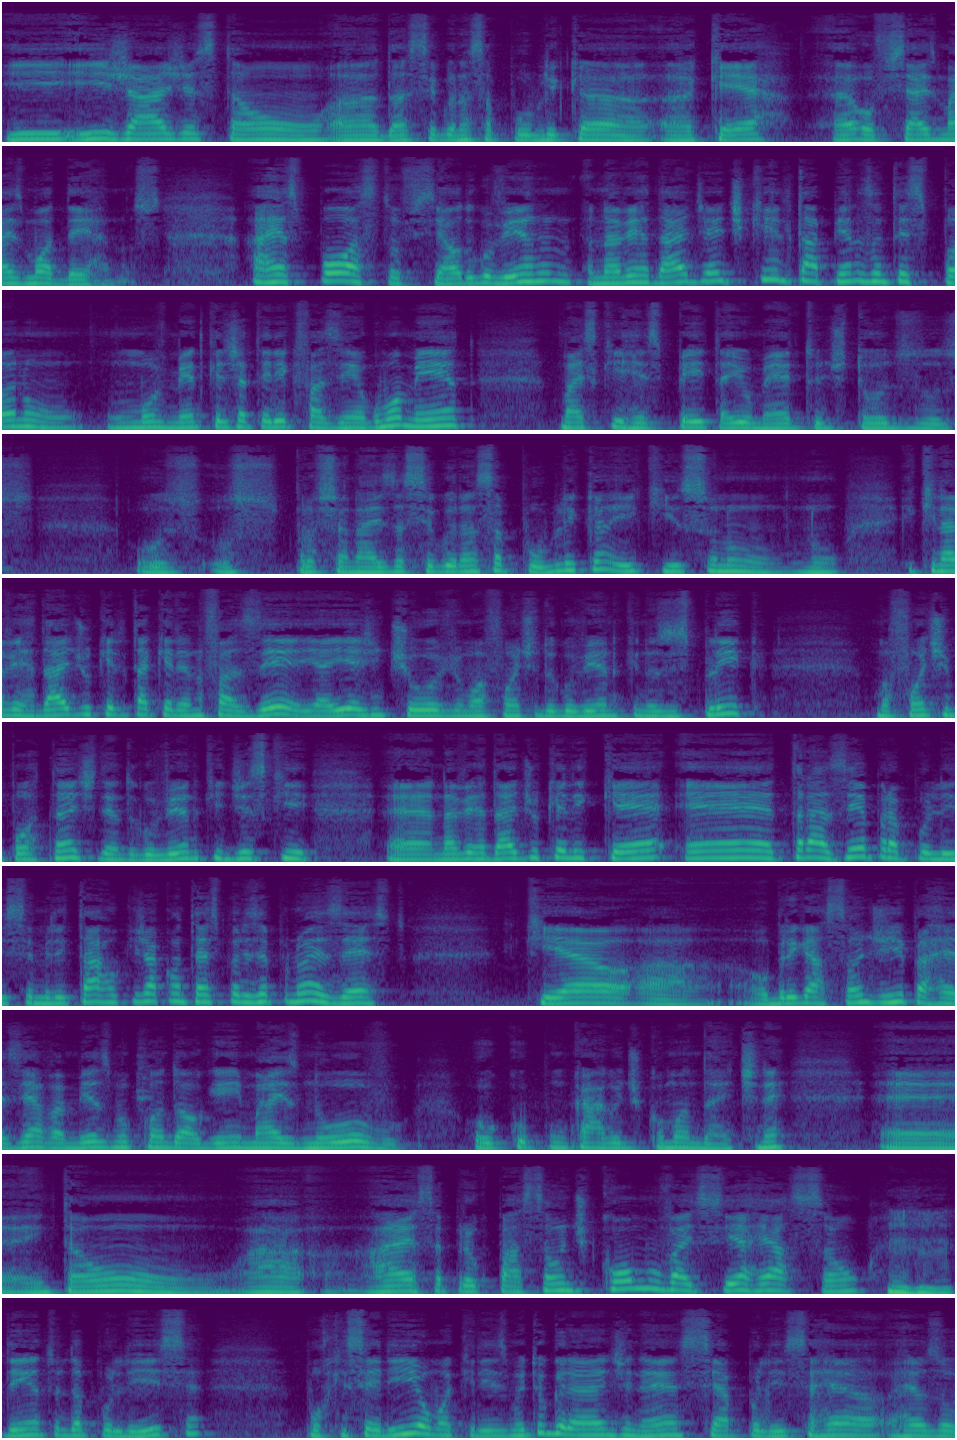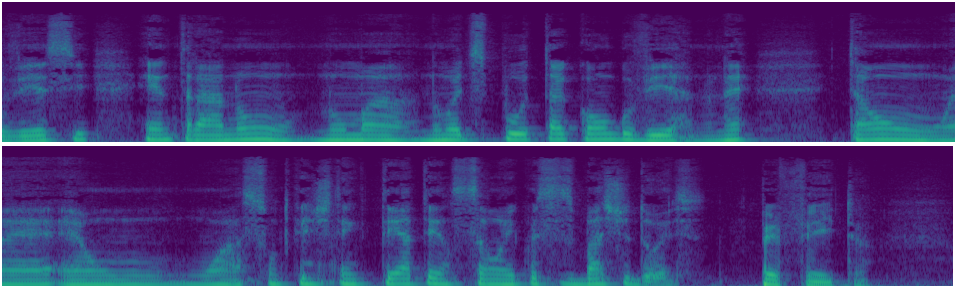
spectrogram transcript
e, e já a gestão ah, da segurança pública ah, quer ah, oficiais mais modernos. A resposta oficial do governo, na verdade, é de que ele está apenas antecipando um, um movimento que ele já teria que fazer em algum momento, mas que respeita aí o mérito de todos os, os, os profissionais da segurança pública e que isso não, não e que na verdade o que ele está querendo fazer e aí a gente ouve uma fonte do governo que nos explica uma fonte importante dentro do governo que diz que, eh, na verdade, o que ele quer é trazer para a polícia militar o que já acontece, por exemplo, no Exército, que é a, a obrigação de ir para a reserva mesmo quando alguém mais novo ocupa um cargo de comandante, né? Eh, então há, há essa preocupação de como vai ser a reação dentro da polícia, porque seria uma crise muito grande, né? Se a polícia re- resolvesse entrar num- numa, numa disputa com o governo, né? Então é, é um, um assunto que a gente tem que ter atenção aí com esses bastidores. Perfeito.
